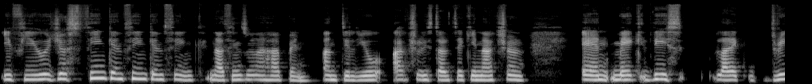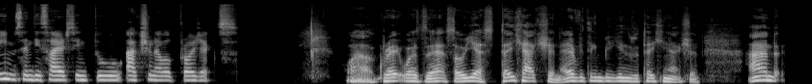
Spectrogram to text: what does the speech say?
If you just think and think and think, nothing's going to happen until you actually start taking action and make these like dreams and desires into actionable projects. Wow, great words there. So yes, take action. Everything begins with taking action. And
